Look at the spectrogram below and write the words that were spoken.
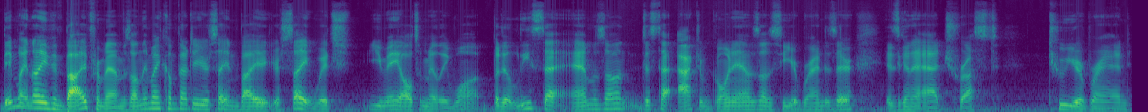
they might not even buy from Amazon. They might come back to your site and buy at your site, which you may ultimately want. But at least that Amazon, just that act of going to Amazon to see your brand is there, is going to add trust to your brand,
